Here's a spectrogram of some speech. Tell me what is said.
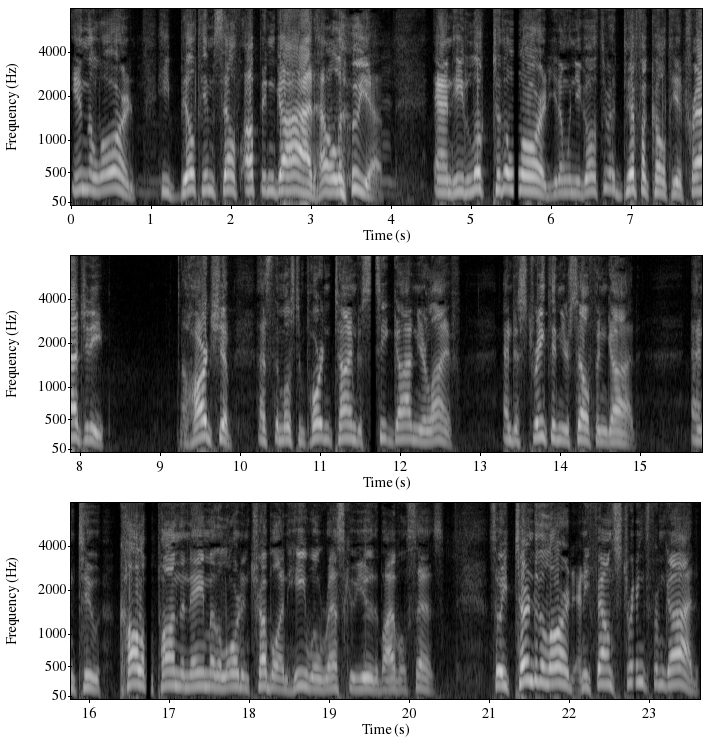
in the Lord. He built himself up in God. Hallelujah. And he looked to the Lord. You know, when you go through a difficulty, a tragedy, a hardship, that's the most important time to seek God in your life and to strengthen yourself in God and to call upon the name of the Lord in trouble, and he will rescue you, the Bible says. So he turned to the Lord and he found strength from God.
